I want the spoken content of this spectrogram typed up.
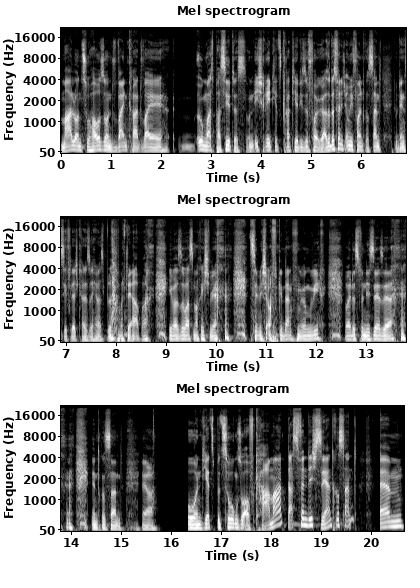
Marlon zu Hause und weint gerade, weil irgendwas passiert ist. Und ich rede jetzt gerade hier diese Folge. Also das finde ich irgendwie voll interessant. Du denkst dir vielleicht gerade so, hey, was blabbert der? Aber über sowas mache ich mir ziemlich oft Gedanken irgendwie, weil das finde ich sehr, sehr interessant. Ja. Und jetzt bezogen so auf Karma, das finde ich sehr interessant. Ähm,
